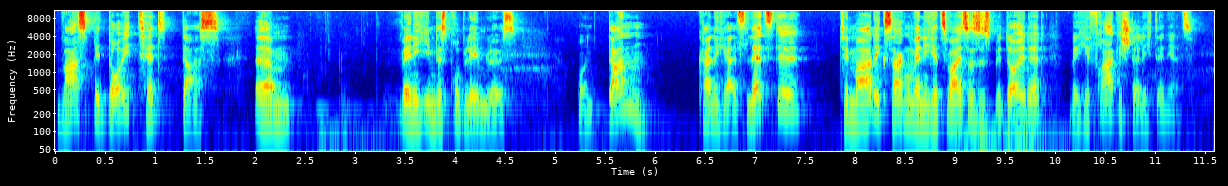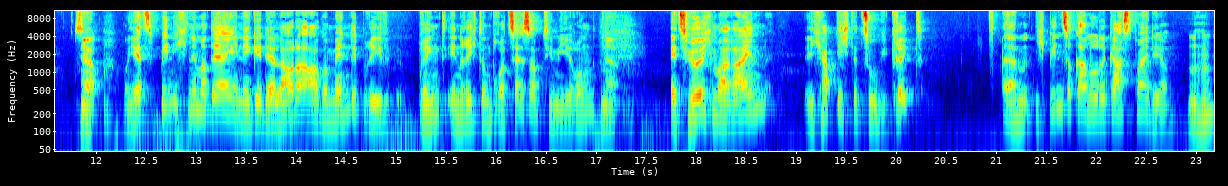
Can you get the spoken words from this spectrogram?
Was bedeutet das, ähm, wenn ich ihm das Problem löse? Und dann kann ich als letzte Thematik sagen, wenn ich jetzt weiß, was es bedeutet, welche Frage stelle ich denn jetzt? So, ja. und jetzt bin ich nicht mehr derjenige, der lauter Argumente bringt in Richtung Prozessoptimierung. Ja. Jetzt höre ich mal rein, ich habe dich dazu gekriegt. Ähm, ich bin sogar nur der Gast bei dir. Mhm.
